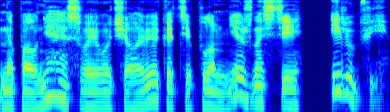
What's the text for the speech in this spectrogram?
наполняя своего человека теплом нежности и любви.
